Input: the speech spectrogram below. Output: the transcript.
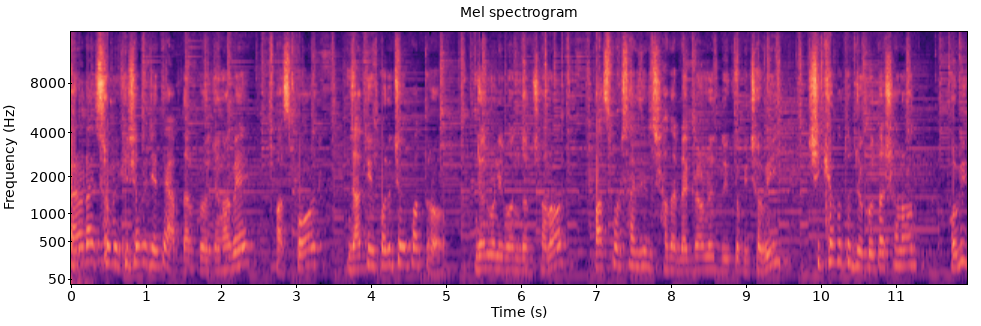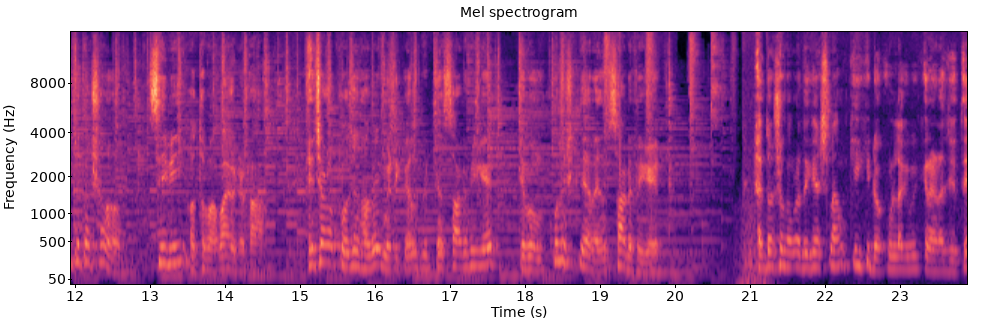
কানাডায় শ্রমিক হিসেবে যেতে আপনার প্রয়োজন হবে পাসপোর্ট, জাতীয় পরিচয়পত্র জন্ম নিবন্ধন সনদ, পাসপোর্ট সাইজের সাদা ব্যাকগ্রাউন্ডের দুই কপি ছবি, শিক্ষাগত যোগ্যতা সনদ, অভিজ্ঞতা সনদ সিভি অথবা বায়োডাটা। এছাড়াও প্রয়োজন হবে মেডিকেল ফিটনেস সার্টিফিকেট এবং পুলিশ ক্লিয়ারেন্স সার্টিফিকেট হ্যাঁ দর্শক, আমরা দেখে আসলাম কি কি ডকুমেন্ট লাগবে কেনাডা যেতে।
